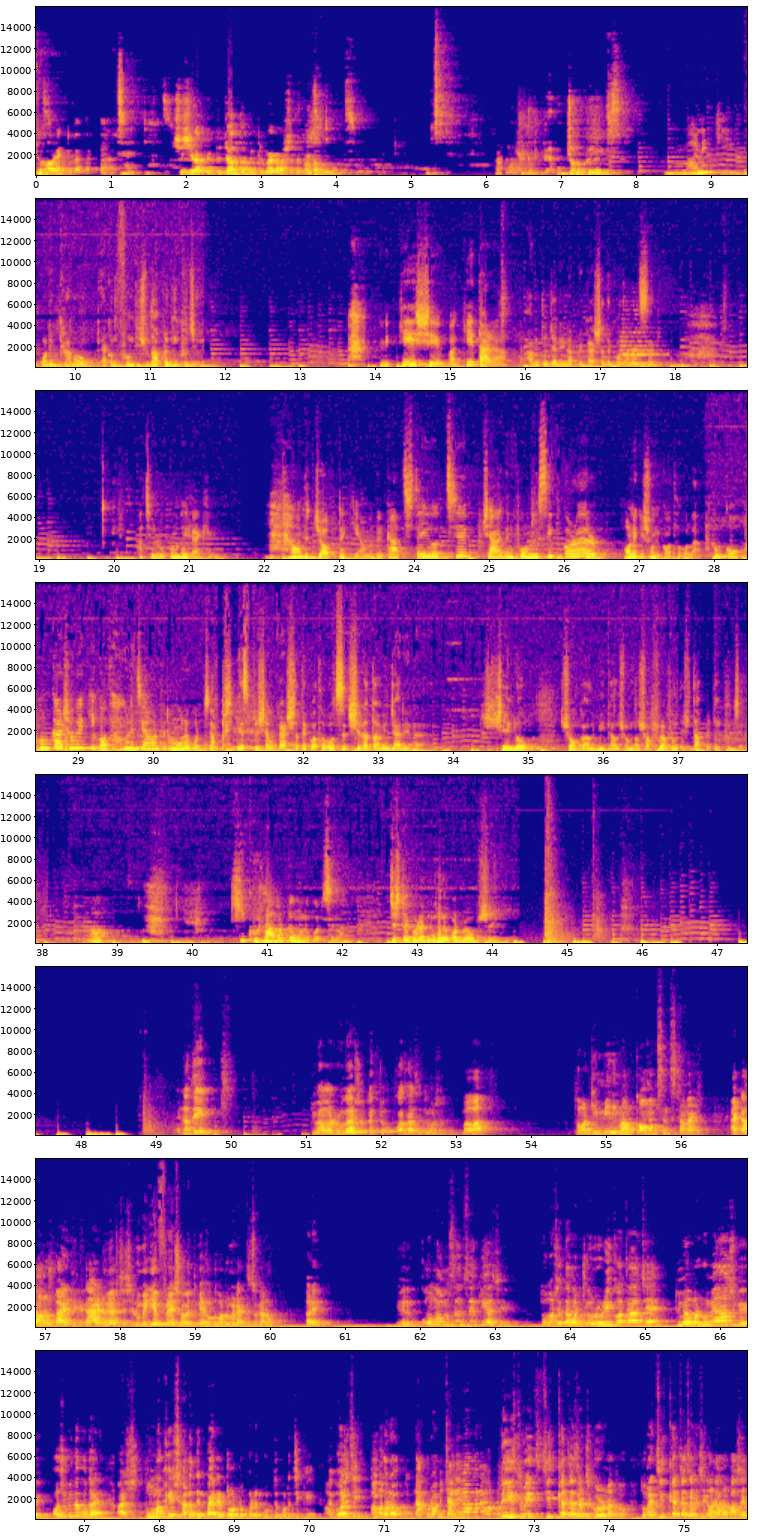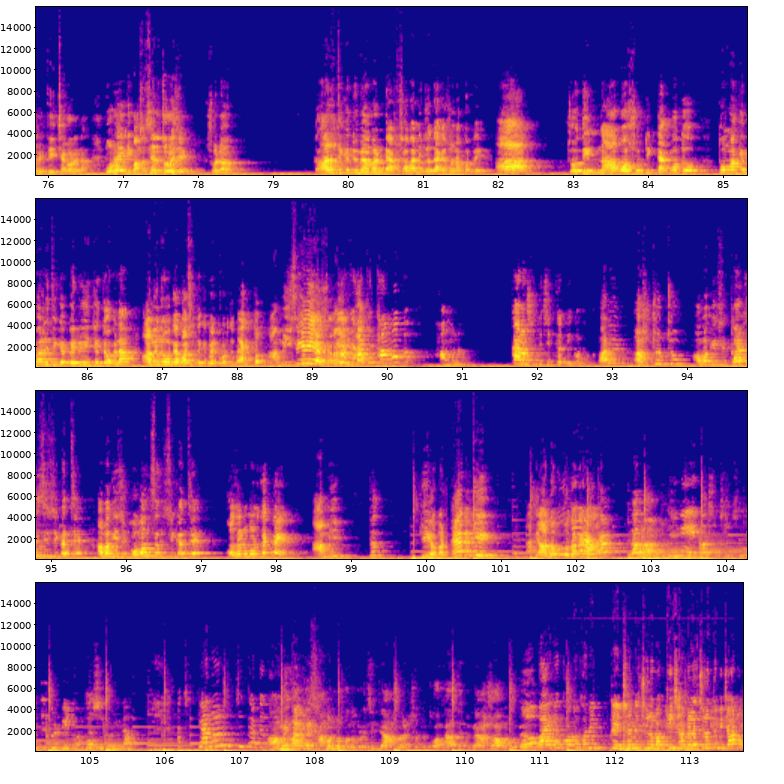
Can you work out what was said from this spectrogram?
ইউজ হওয়ার একটা ব্যাপারটা আছে। শিশির আপনি একটু জানতো আমি একটু ম্যাডামের সাথে কথা বলব আপনি তো ব্যাপক জনপ্রিয় হয়ে গেছে মানে কি? অনেক গ্রাহক এখন ফোন দিয়ে শুধু আপনাকে খুঁজে মানে কে সে বা কে তারা? আমি তো জানি না আপনি কার সাথে কথা বলছেন। আচ্ছা রোকন ভাই দেখেন। আমাদের জবটা কি? আমাদের কাজটাই হচ্ছে সারাদিন ফোন রিসিভ করা আর অনেকের সঙ্গে কথা বলা। এখন কখন কার সঙ্গে কি কথা বলেছি আমার তো এটা মনে পড়ছে আপনি স্পেশাল কার সাথে কথা বলছেন সেটা তো আমি জানি না। সেই লোক সকাল বিকাল সন্ধ্যা সবসময় ফোন দিয়ে শুধু আপনাকে খুঁজে কি করব আমার তো মনে পড়ছে না। চেষ্টা করেন মনে পড়বে অবশ্যই। নাদিম তুমি আমার রুমে আসো তো একটু কথা আছে তোমার সাথে। বাবা তোমার কি মিনিমাম কমন সেন্সটা নাই? একটা মানুষ বাইরে থেকে টায়ার্ড হয়ে আসছে সে রুমে গিয়ে ফ্রেশ হবে। তুমি এখন তোমার রুমে রাখতেছো কেন? আরে এখানে কমন সেন্সের কি আছে? তোমার সাথে আমার জরুরি কথা আছে তুমি আমার রুমে আসবে। অসুবিধা কোথায়? আর তোমাকে সারাদিন বাইরে টোটো করে ঘুরতে পড়েছে কে? আমি বলেছি কি করো? না করো আমি জানি না ওখানে। প্লিজ তুমি চিৎকার চেঁচামেচি করো না তো। তোমার চিৎকার চেঁচামেচি কারণে আমার বাসায় ফিরতে ইচ্ছা করে না। মনে হয় কি বাসা ছেড়ে চলে যায়। শোনো কাল থেকে তুমি আমার ব্যবসা বাণিজ্য দেখাশোনা করবে। আর যদি না বসো ঠিকঠাক মতো তোমাকে বাড়ি থেকে বেরিয়ে যেতে হবে না আমি তোমাকে বাসা থেকে বের করে দেবো একদম। আমি সিরিয়াস আমি আচ্ছা থামো। থামো না। কারোর সাথে চিৎকার দিয়ে কথা বলো। আরে আশ্চর্য। আমাকে সে কার্টিসি শেখাচ্ছে আমাকে সে কমন সেন্স শেখাচ্ছে। কথাটা মনে থাকবে? আমি কি আবার দেখ কি? যাদব কোথাকার একটা? না না তুমি এই ছেলের সাথে কি করে ডেট করতে আসি না? আচ্ছা কেন এরকম চিৎকার দিয়ে আমি তাকে সামান্য কথা বলেছি যে আমার সাথে কথা আছে তুমি আসো আমার ও বাইরে কতখানি টেনশনে ছিল বা কি ঝামেলা ছিল তুমি জানো?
